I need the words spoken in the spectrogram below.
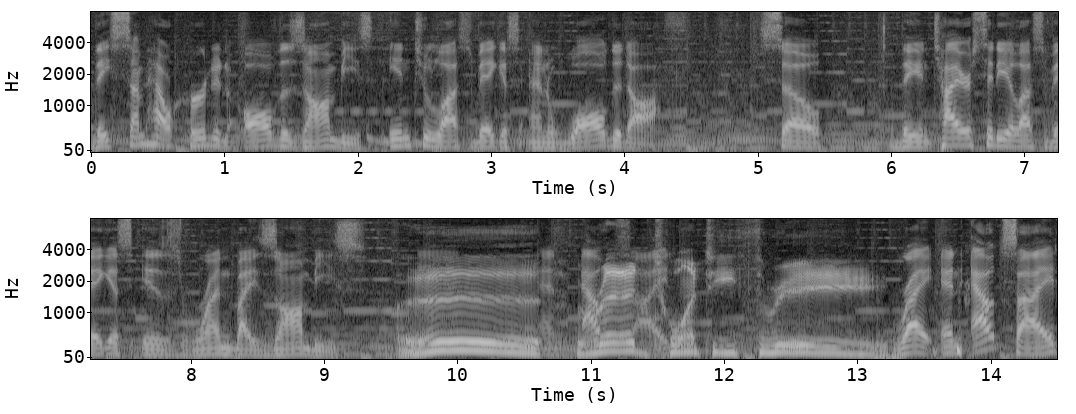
they somehow herded all the zombies into Las Vegas and walled it off. So the entire city of Las Vegas is run by zombies. Ooh, And Red 23. Right, and outside,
